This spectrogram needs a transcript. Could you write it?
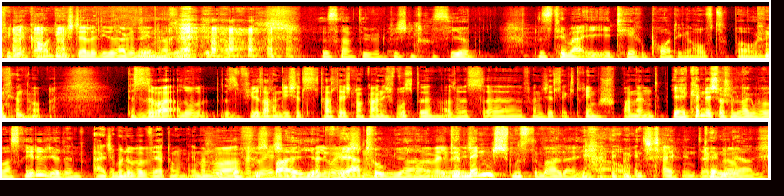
für die Accounting-Stelle, die du da gesehen hast. Ja, genau. Deshalb, die würde mich interessieren, das Thema EET-Reporting aufzubauen. genau. Das ist aber, also, das sind viele Sachen, die ich jetzt tatsächlich noch gar nicht wusste. Also, das äh, fand ich jetzt extrem spannend. Ja, ihr kennt euch ja schon lange. Über was redet ihr denn? Eigentlich immer nur über Bewertung. Immer nur über Valuation. Fußball, hier, Bewertung, ja. Der Mensch musste mal dahinter ja, der Mensch dahinter, genau. kennenlernen. Genau.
